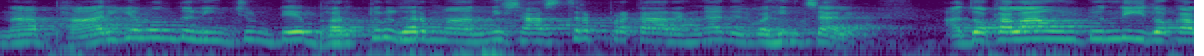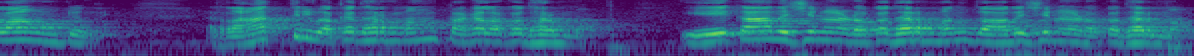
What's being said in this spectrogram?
నా భార్య ముందు నించుంటే భర్తృధర్మాన్ని శాస్త్ర ప్రకారంగా నిర్వహించాలి. అదొకలా ఉంటుంది ఇదొకలా ఉంటుంది. రాత్రి ఒక ధర్మం పగలొక ధర్మం. ఏకాదశి నాడు ఒక ధర్మం ద్వాదశి నాడు ఒక ధర్మం.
